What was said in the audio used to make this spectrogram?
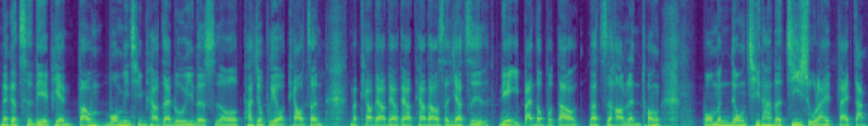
那个磁碟片，到莫名其妙在录音的时候，他就不给我跳针，那跳跳跳跳跳到剩下只连一半都不到，那只好忍痛，我们用其他的级数来来挡，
